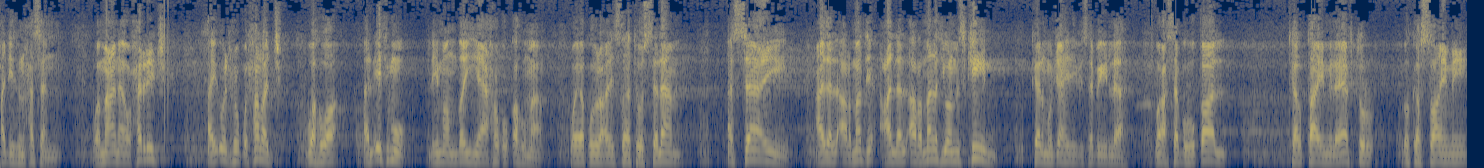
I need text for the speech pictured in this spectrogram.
حديث حسن. ومعنى أحرج أي ألحق الحرج وهو الإثم لمن ضيع حقوقهما. ويقول عليه الصلاة والسلام الساعي على الأرملة, على الأرملة والمسكين كالمجاهد في سبيل الله. وأحسبه قال كالقائم لا يفتر وكالصائم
